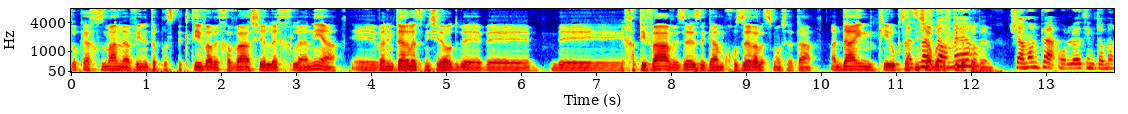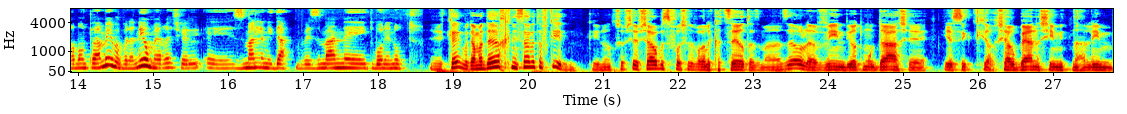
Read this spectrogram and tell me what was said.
לוקח זמן להבין את הפרספקטיבה הרחבה של איך להניע אה, ואני מתאר לעצמי שעוד ב, ב, בחטיבה וזה זה גם חוזר על עצמו שאתה עדיין כאילו קצת נשאר בתפקיד אומר, הקודם. שהמון פעמים, או לא יודעת אם אתה אומר המון פעמים, אבל אני אומרת של אה, זמן למידה וזמן אה, התבוננות. אה, כן וגם הדרך כניסה לתפקיד כאילו אני חושב שאפשר בסופו של דבר לקצר את הזמן הזה או להבין להיות מודע שיש שהרבה אנשים מתנהלים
